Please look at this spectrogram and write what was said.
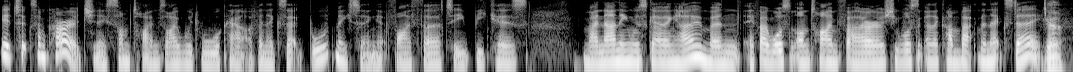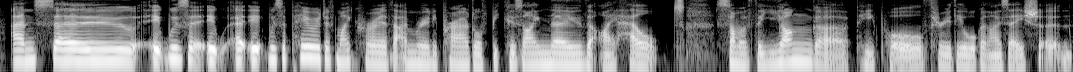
it took some courage. You know, sometimes I would walk out of an exec board meeting at 5.30 because my nanny was going home and if I wasn't on time for her, she wasn't going to come back the next day. Yeah. And so it was a, it, uh, it was a period of my career that I'm really proud of because I know that I helped some of the younger people through the organisation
